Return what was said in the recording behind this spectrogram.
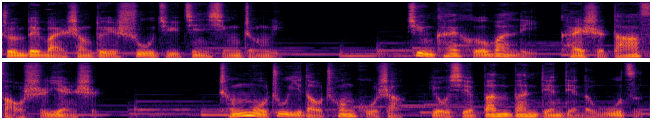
准备晚上对数据进行整理。俊开和万里开始打扫实验室。程默注意到窗户上有些斑斑点点的污渍。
